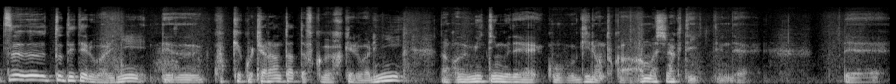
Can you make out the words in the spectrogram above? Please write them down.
ずーっと出てる割にでこ結構キャラの立った服が書ける割になんかミーティングでこう議論とかあんましなくていいっていうんでで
